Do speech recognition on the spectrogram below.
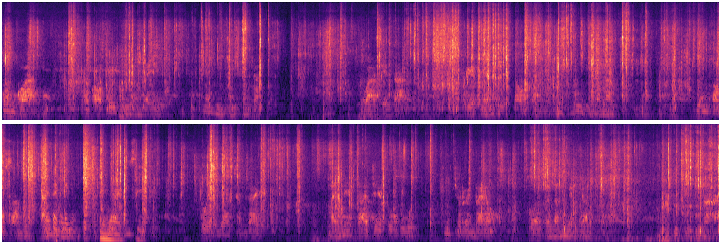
กว้างขวางประกอบด้วยคุณงามใหญ่ไม่มีขีดจำกัดวาเสตาเปรียบเหมือนเรือต่อสังผู้มีกำลังย่อมต่อสังให้ได้ทั้งสี่ ตาเจโตวิมุตติที่เจริญแล้ว ก็ฉะนั้นเหมือนกันที่ผิดหลาย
